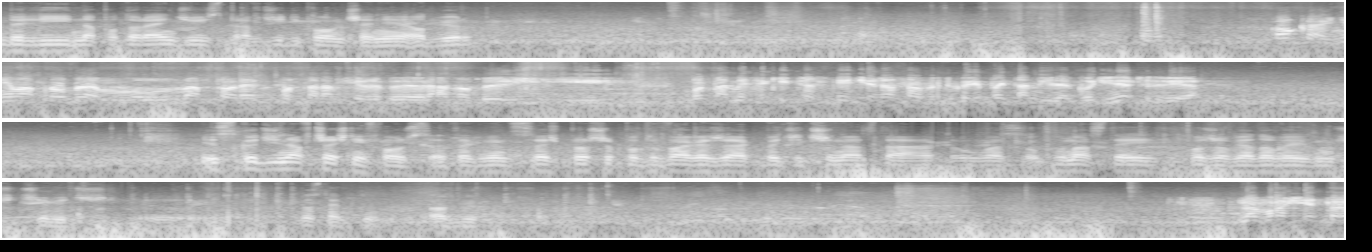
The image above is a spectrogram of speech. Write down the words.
byli na podorędziu i sprawdzili połączenie, odbiór. Okej, nie ma problemu. Na wtorek postaram się, żeby rano byli i... Bo tam jest jakieś przesunięcie czasowe, tylko nie pamiętam ile, godzinę czy dwie? Jest godzina wcześniej w Polsce, tak więc weź proszę pod uwagę, że jak będzie 13, to u Was o 12 w porze obiadowej musicie być y, dostępni, odbiór. No właśnie to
